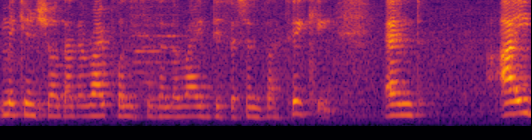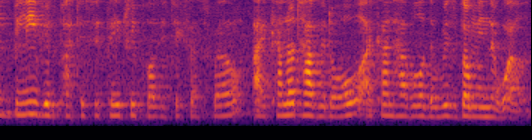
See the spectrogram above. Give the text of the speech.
making sure that the right policies and the right decisions are taken. And I believe in participatory politics as well. I cannot have it all. I can't have all the wisdom in the world.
